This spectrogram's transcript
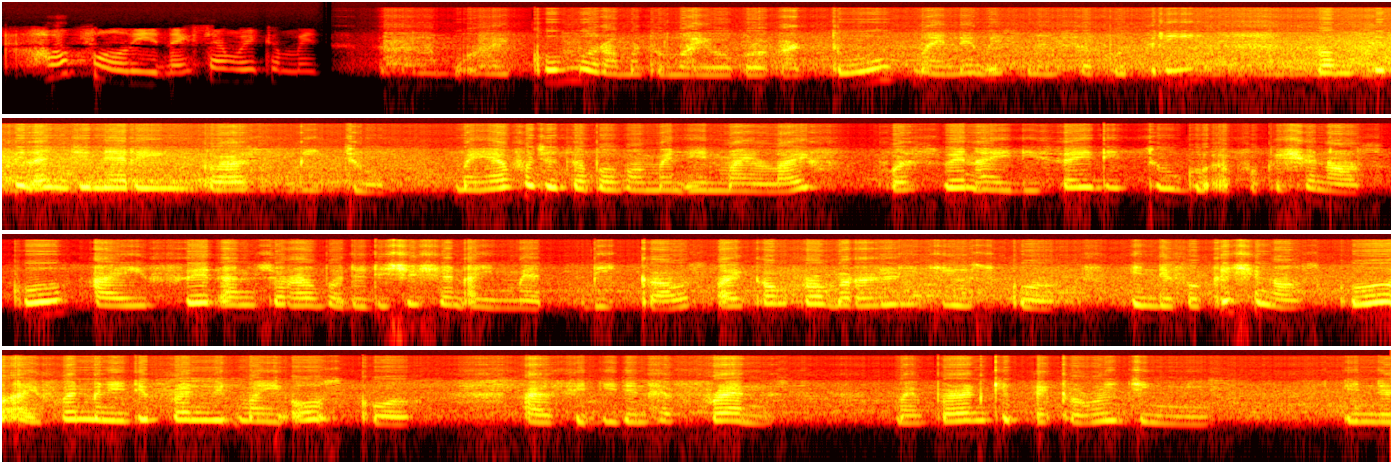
Hopefully next time we can meet. Assalamualaikum warahmatullahi wabarakatuh. My name is Melissa Putri from Civil Engineering Class B2. My unforgettable moment in my life was when I decided to go a vocational school. I felt unsure about the decision I made because I come from a religious school. In the vocational school, I found many different with my old school. I didn't have friends. My parents kept encouraging me. In the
